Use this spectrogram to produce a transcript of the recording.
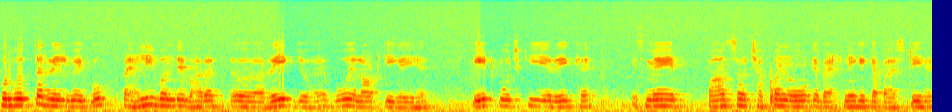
पूर्वोत्तर रेलवे को पहली वंदे भारत रेक जो है, वो अलॉट की गई है। एट कोच की ये रेक है। इसमें पाँच सौ छप्पन लोगों के बैठने की कैपेसिटी है।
